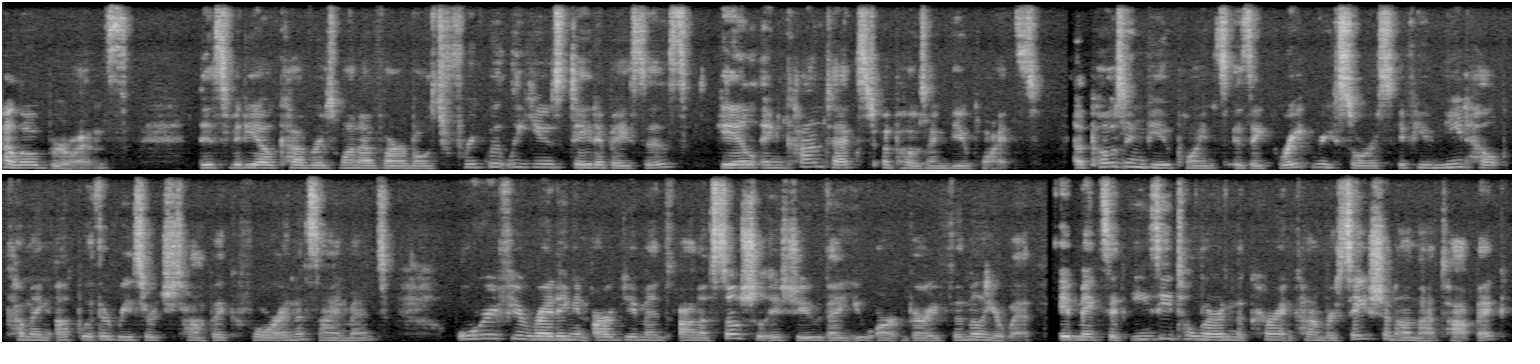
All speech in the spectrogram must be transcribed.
Hello Bruins! This video covers one of our most frequently used databases, Gale in Context Opposing Viewpoints. Opposing Viewpoints is a great resource if you need help coming up with a research topic for an assignment, or if you're writing an argument on a social issue that you aren't very familiar with. It makes it easy to learn the current conversation on that topic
